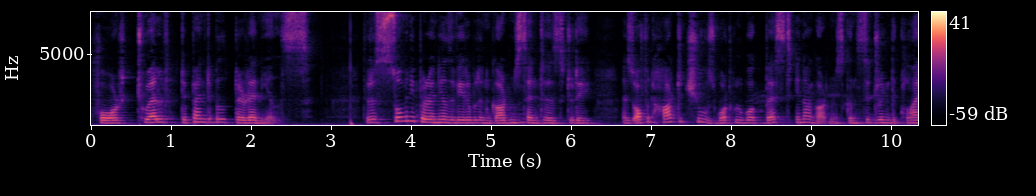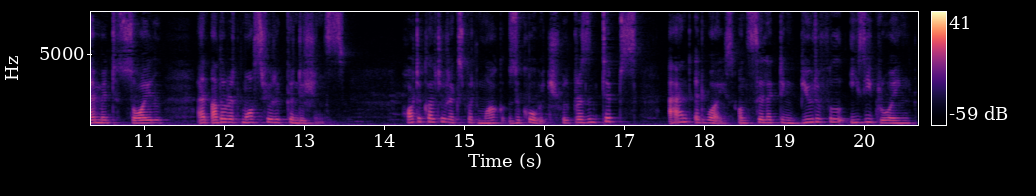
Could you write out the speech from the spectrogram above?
for 12 dependable perennials. There are so many perennials available in garden centers today, and it's often hard to choose what will work best in our gardens considering the climate, soil, and other atmospheric conditions. Horticulture expert Mark Zukovich will present tips and advice on selecting beautiful, easy growing,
